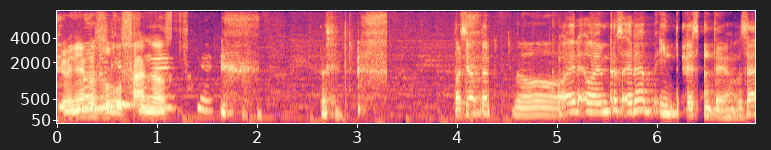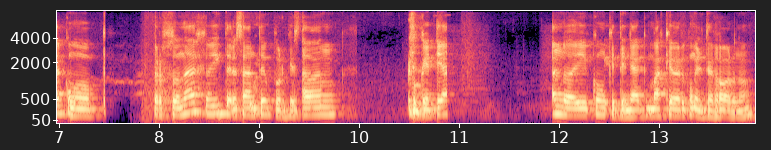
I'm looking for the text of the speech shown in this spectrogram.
Que venía con sus gusanos. no. Era, interesante. O sea, como personaje interesante porque estaban coqueteando ahí con que tenía más que ver con el terror, ¿no?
